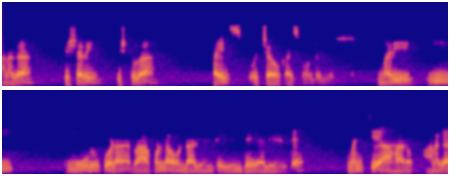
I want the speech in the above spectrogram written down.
అనగా ఫిషరీ ఫిస్టులా ఫైల్స్ వచ్చే అవకాశం ఉంటుంది. మరి ఈ మూడు కూడా రాకుండా ఉండాలి అంటే ఏం చేయాలి అంటే మంచి ఆహారం అనగా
